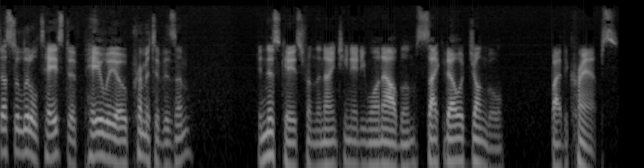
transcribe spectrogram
just a little taste of paleo primitivism, in this case from the 1981 album Psychedelic Jungle by The Cramps.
